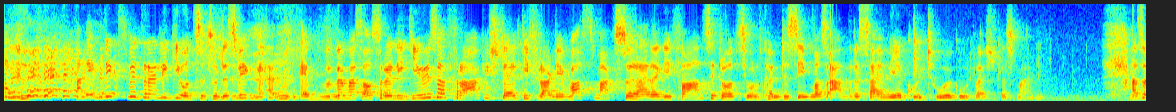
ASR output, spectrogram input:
Hat eben nichts mit Religion zu tun. Deswegen, ähm, äh, wenn man es aus religiöser Frage stellt, die Frage, was magst du in einer Gefahrensituation, könnte es eben was anderes sein wie ein Kulturgut, weißt du, das meine ich. Also,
